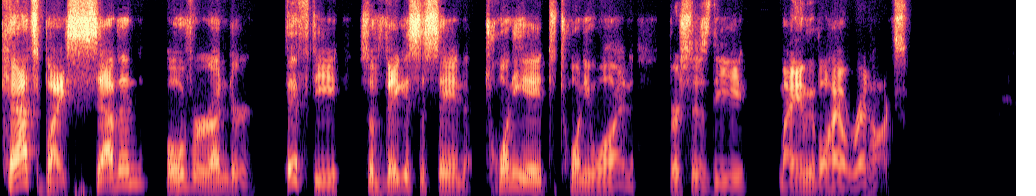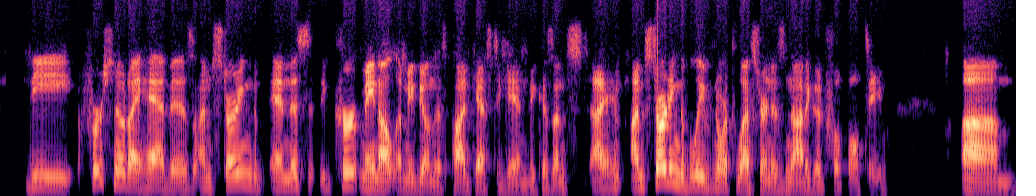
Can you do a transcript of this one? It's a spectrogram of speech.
Cats by 7 over under 50. So Vegas is saying 28 to 21 versus the Miami of Ohio Redhawks. The first note I have is I'm starting to, and this Kurt may not let me be on this podcast again because I'm I, am i am starting to believe Northwestern is not a good football team. Um,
